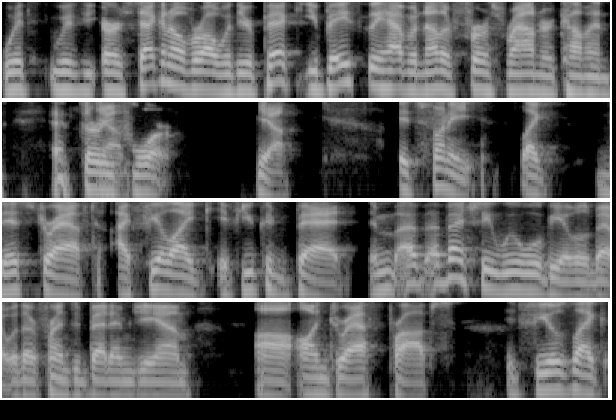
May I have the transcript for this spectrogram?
with, with, or second overall with your pick, you basically have another first rounder coming at 34. Yeah. It's funny. Like this draft, I feel like if you could bet, and eventually we will be able to bet with our friends at BetMGM uh, on draft props. It feels like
